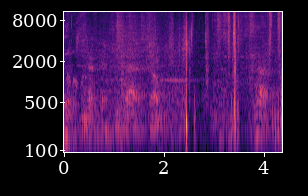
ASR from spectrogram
No. You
